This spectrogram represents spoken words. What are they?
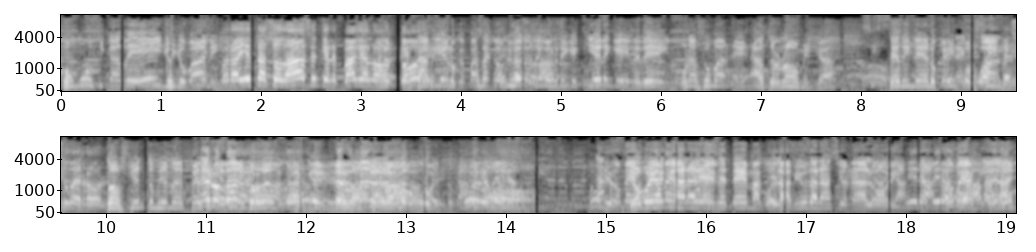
con música de ellos, Giovanni. Pero ahí está Sodacen que le pague a los Pero autores. está bien, lo que pasa es que los hijos de Tatico. Enrique quieren que le den una suma eh, astronómica de dinero que es ¿De imposible. Es un error. 200 millones de pesos. Pero no pero Está tanto, loco esto. Julio, mira. Julio, Yo voy a aclarar ese tema con la viuda nacional hoy. Mira, mira, voy a aclarar.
